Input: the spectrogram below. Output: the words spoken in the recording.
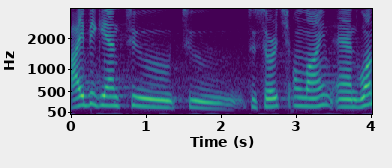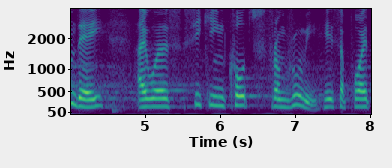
I began to, to, to search online, and one day I was seeking quotes from Rumi. He's a poet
